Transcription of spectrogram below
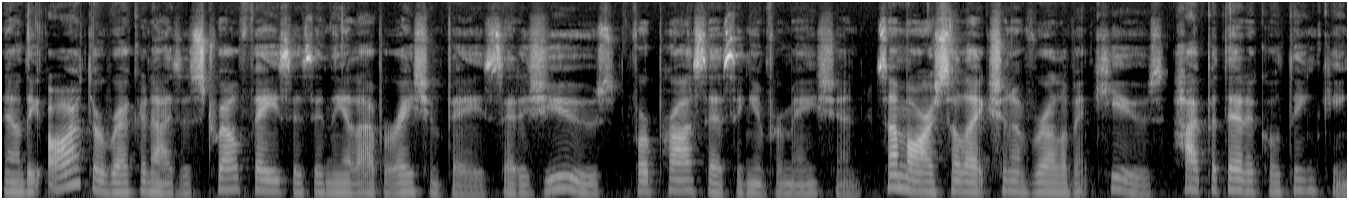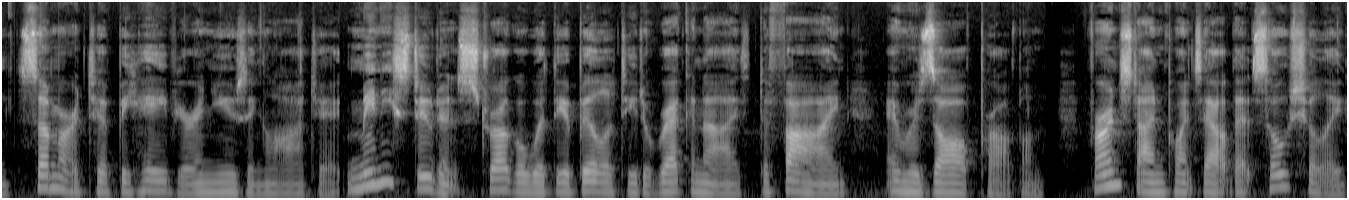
Now, the author recognizes 12 phases in the elaboration phase that is used for processing information. Some are selection of relevant cues, hypothetical thinking, summative behavior, and using logic. Many students struggle with the ability to recognize, define, and resolve problems. Feuerstein points out that socially,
